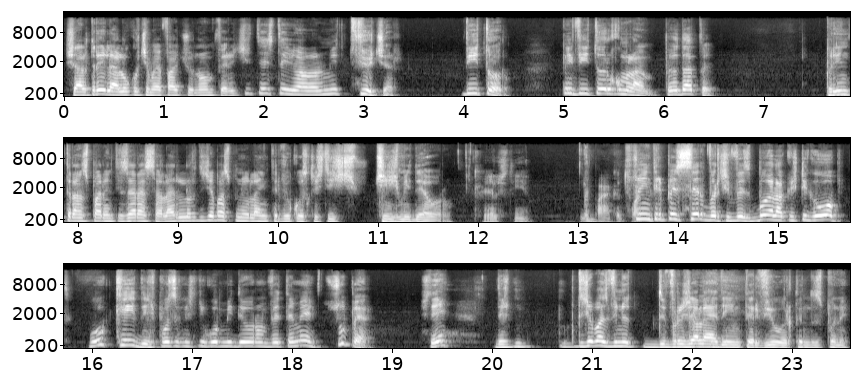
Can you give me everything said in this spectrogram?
și al treilea lucru ce mai face un om fericit este un anumit future, viitorul. Pe viitorul cum l-am? Pe odată, prin transparentizarea salariilor, degeaba spun eu la interviu că o să câștigi 5.000 de euro. Că el știe. După aia cât Tu poate. intri pe server și vezi, bă, ăla câștigă 8. Ok, deci poți să câștigi 8.000 de euro în VTM. Super. Știi? Deci degeaba îți vine de vrăjeala aia de interviuri când îți spune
